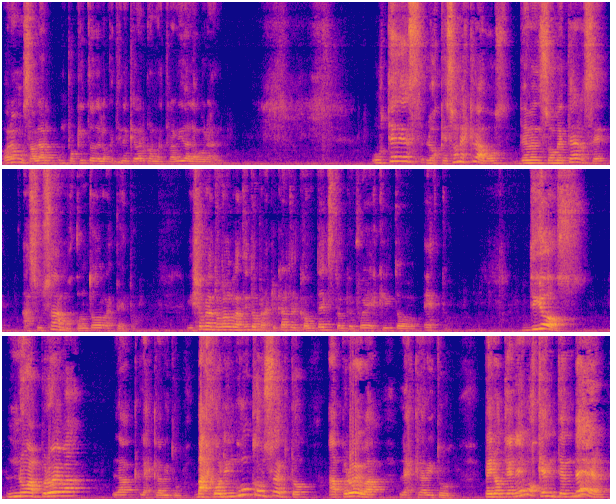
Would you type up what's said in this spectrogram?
Ahora vamos a hablar un poquito de lo que tiene que ver con nuestra vida laboral. Ustedes, los que son esclavos, deben someterse a sus amos con todo respeto. Y yo me voy a tomar un ratito para explicarte el contexto en que fue escrito esto. Dios no aprueba la, la esclavitud. Bajo ningún concepto aprueba la esclavitud. Pero tenemos que entender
